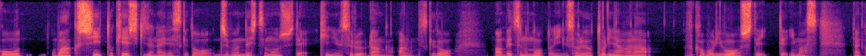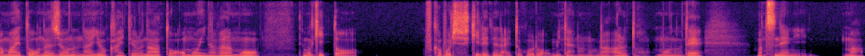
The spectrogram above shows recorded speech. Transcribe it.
こうワークシート形式じゃないですけど自分で質問して記入する欄があるんですけど、まあ、別のノートにそれを取りながら深掘りをしていっています。なんか前と同じような内容を書いてるなと思いながらもでもきっと深掘りしきれてないところみたいなのがあると思うので、まあ、常にまあ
